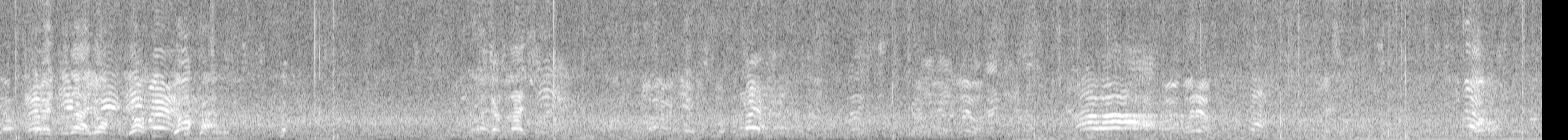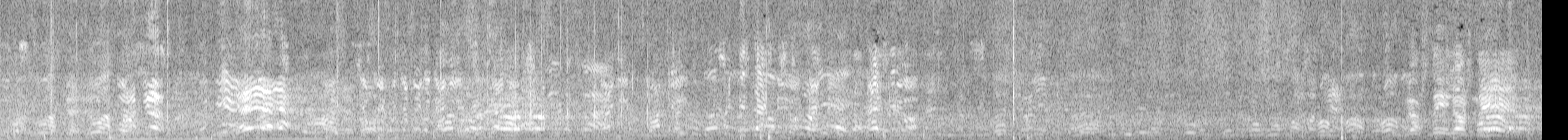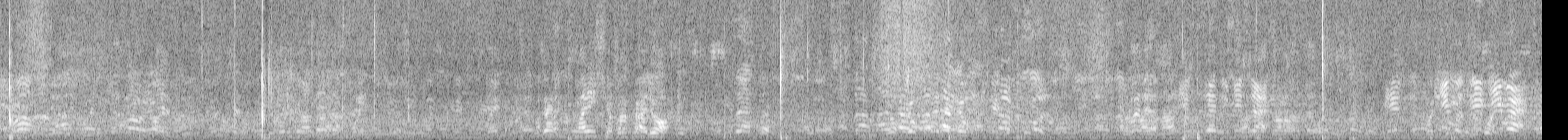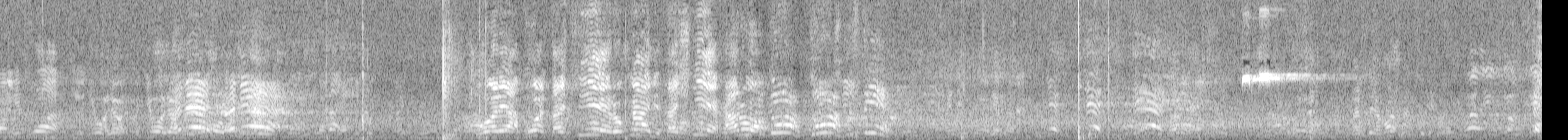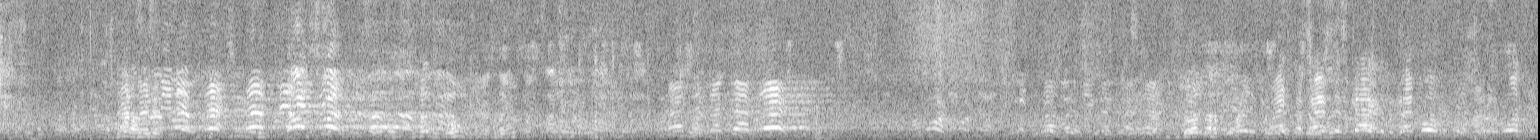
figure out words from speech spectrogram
туда, Леха, Леха, Леха! Идешь дальше. Леш, ты, Леш, ты! Даже ну смотри еще пока, Лех. Дима, ты, Дима! Него, Леш, под него, Леш. Амель, Амель! Боря, Борь, точнее руками, точнее, хорош! Кто? Кто? Быстрее! Каждый с каждым игроком. Смотрим.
